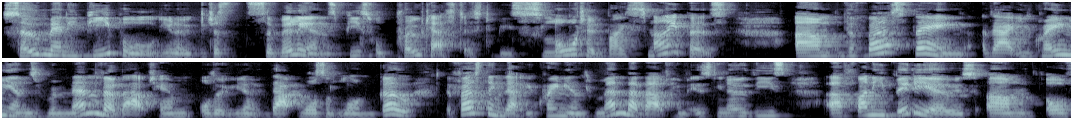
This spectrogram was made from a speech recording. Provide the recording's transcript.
so many people, you know, just civilians, peaceful protesters, to be slaughtered by snipers. Um, the first thing that Ukrainians remember about him, although you know that wasn't long ago, the first thing that Ukrainians remember about him is you know these uh, funny videos um, of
